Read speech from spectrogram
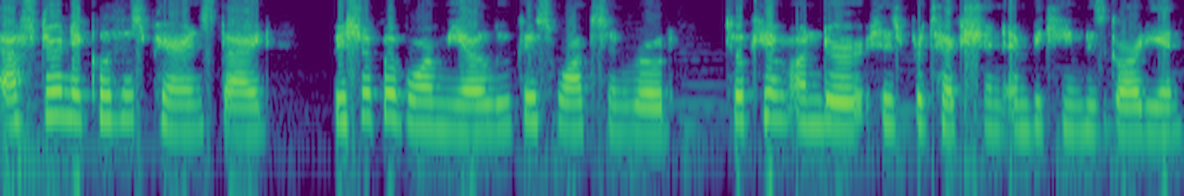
After Nicholas's parents died, Bishop of Warmia Lucas Watzenrode took him under his protection and became his guardian.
